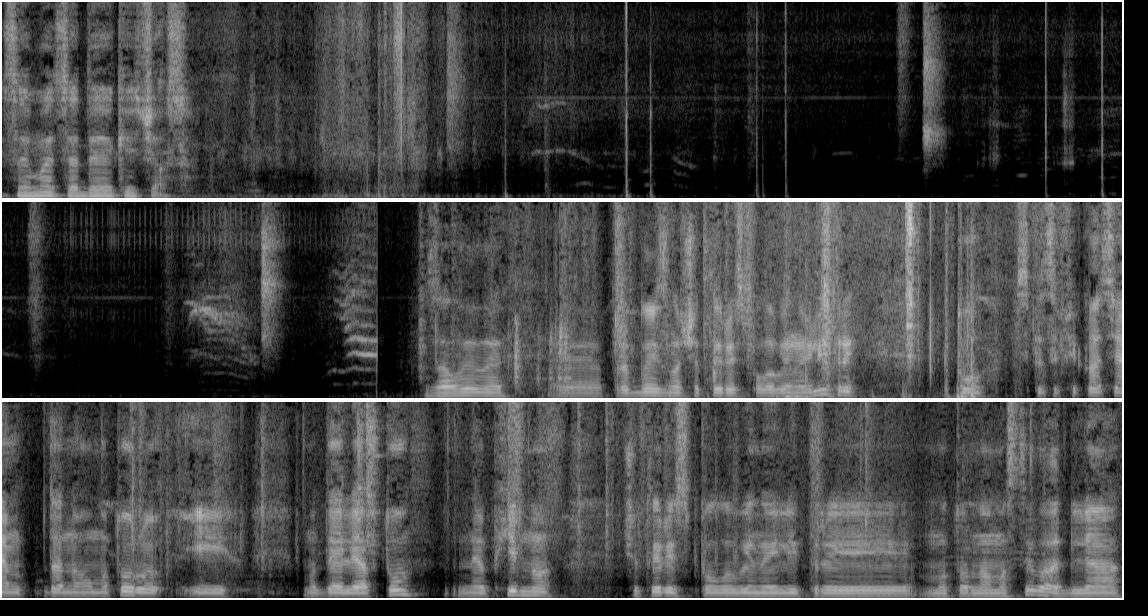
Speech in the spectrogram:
займе це деякий час. Залили е, приблизно 4,5 літри. По специфікаціям даного мотору і моделі авто необхідно 4,5 літри моторного мастила для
